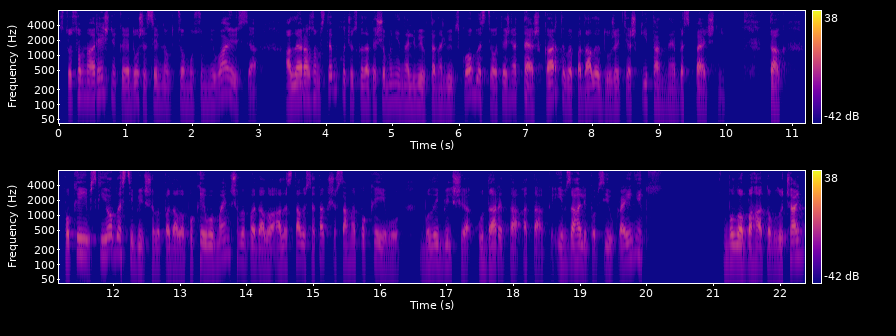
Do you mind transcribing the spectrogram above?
Стосовно Орешника, я дуже сильно в цьому сумніваюся. Але разом з тим хочу сказати, що мені на Львів та на Львівську область цього тижня теж карти випадали дуже тяжкі та небезпечні. Так, по Київській області більше випадало, по Києву менше випадало, але сталося так, що саме по Києву були більше удари та атаки. І взагалі по всій Україні було багато влучань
